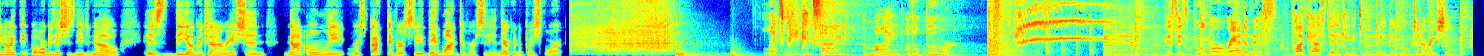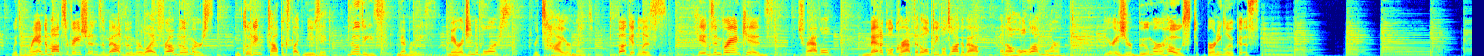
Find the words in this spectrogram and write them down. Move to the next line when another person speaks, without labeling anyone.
you know, I think what organizations need to know is the younger generation not only respect diversity, they want diversity and they're going to push for it.
Let's peek inside the mind of a boomer. This is Boomer Randomness, a podcast dedicated to the baby boom generation, with random observations about boomer life from boomers, including topics like music, movies, memories, marriage and divorce, retirement, bucket lists, kids and grandkids, travel, medical crap that old people talk about, and a whole lot more. Here is your boomer host, Bernie Lucas.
